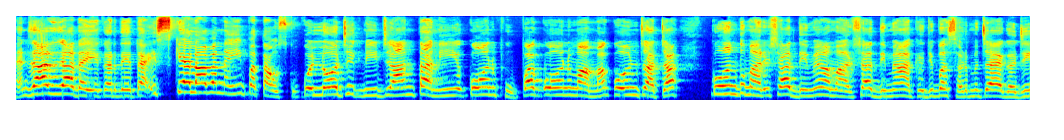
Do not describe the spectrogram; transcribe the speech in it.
ज़्यादा ज़्यादा ये कर देता है। इसके अलावा नहीं पता उसको, कोई लॉजिक नहीं, जानता नहीं, ये कौन फूफा, कौन मामा, कौन चाचा, कौन तुम्हारी शादी में, हमारी शादी में आके जी बसड़ मचाएगा जी।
